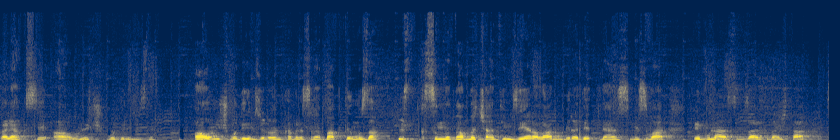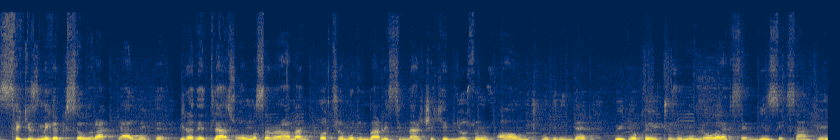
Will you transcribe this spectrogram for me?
Galaxy A13 modelimizde. A13 modelimizin ön kamerasına baktığımızda üst kısımda damla çentiğimize yer alan bir adet lensimiz var ve bu lensimiz arkadaşlar 8 megapiksel olarak gelmekte. Bir adet lens olmasına rağmen portre modunda resimler çekebiliyorsunuz A13 modelinde. Video kayıt çözünürlüğü olarak ise 1080p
